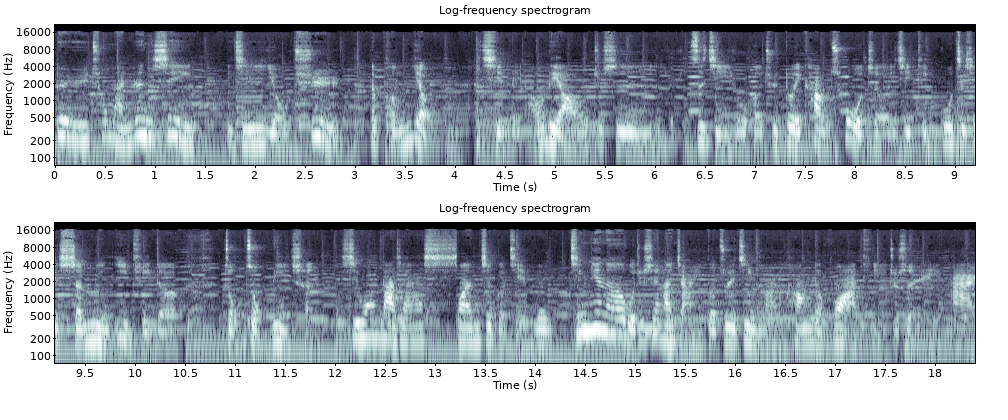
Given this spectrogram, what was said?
对于充满韧性以及有趣的朋友。一起聊聊，就是自己如何去对抗挫折，以及挺过这些生命议题的种种历程。希望大家喜欢这个节目。今天呢，我就先来讲一个最近蛮夯的话题，就是 AI。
